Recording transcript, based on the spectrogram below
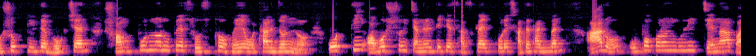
অসুখটিতে ভুগছেন, সম্পূর্ণরূপে সুস্থ হয়ে ওঠার জন্য অতি অবশ্যই চ্যানেলটিকে সাবস্ক্রাইব করে সাথে থাকবেন। আরও উপকরণগুলি চেনা বা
